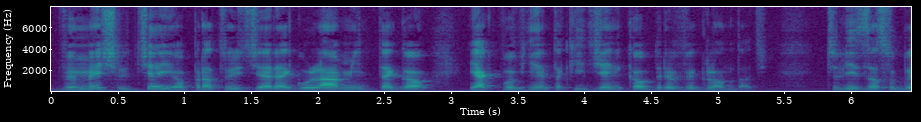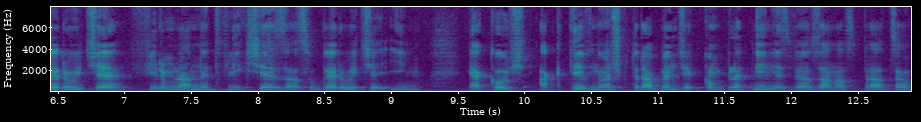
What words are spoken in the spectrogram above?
Wymyślcie i opracujcie regulamin tego, jak powinien taki dzień kołdry wyglądać. Czyli zasugerujcie film na Netflixie, zasugerujcie im jakąś aktywność, która będzie kompletnie niezwiązana z pracą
